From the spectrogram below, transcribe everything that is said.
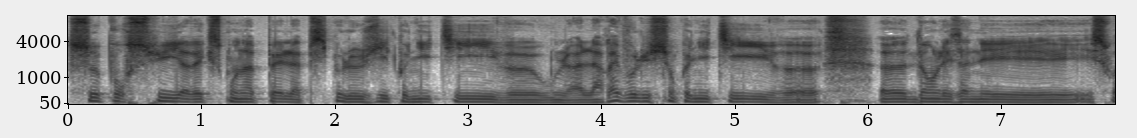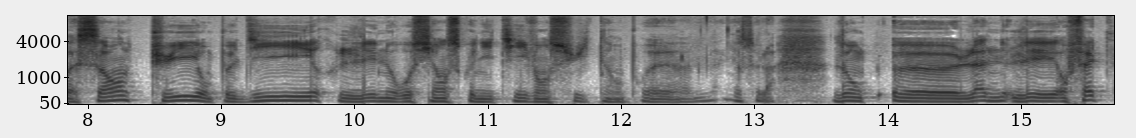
se poursuit avec ce qu'on appelle la psychologie cognitive euh, ou la, révolution cognitive euh, euh, dans les années 60, puis on peut dire les neurosciences cognitives ensuite. Hein, on pourrait dire cela. Donc, là, les, en fait,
